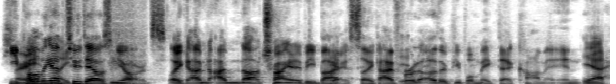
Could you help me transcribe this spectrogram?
He right? probably got like, two thousand yards. Like I'm, I'm not trying to be biased. Yeah, like I've heard yeah. other people make that comment, and yeah,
